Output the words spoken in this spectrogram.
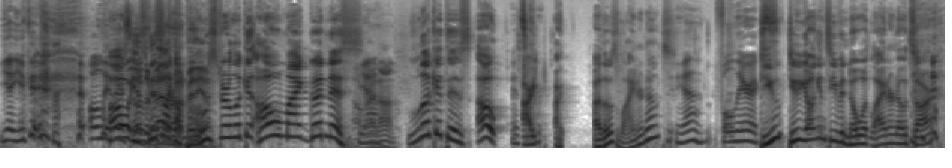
Yeah, you could only. Oh, there's is this like a on video. poster? Look at. Oh my goodness! Oh, Yeah. Right on. Look at this. Oh, It's- are, are are those liner notes? yeah, full lyrics. Do you do youngins even know what liner notes are?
